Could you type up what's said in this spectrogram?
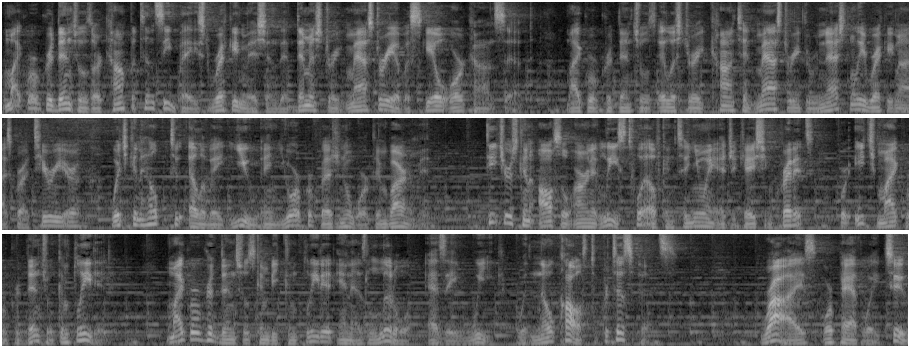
Micro credentials are competency based recognition that demonstrate mastery of a skill or concept. Micro credentials illustrate content mastery through nationally recognized criteria, which can help to elevate you and your professional work environment. Teachers can also earn at least 12 continuing education credits for each micro credential completed. Micro credentials can be completed in as little as a week with no cost to participants. RISE, or Pathway 2,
